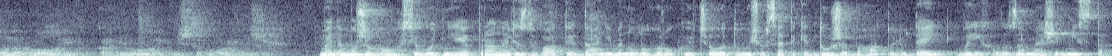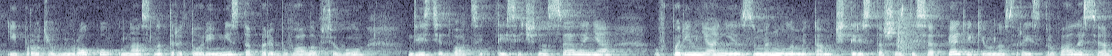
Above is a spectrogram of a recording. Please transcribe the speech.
до неврологів, кардіологів, ніж це було раніше. Ми не можемо сьогодні проаналізувати дані минулого року і цього, тому що все-таки дуже багато людей виїхало за межі міста. І протягом року у нас на території міста перебувало всього 220 тисяч населення. В порівнянні з минулими там 465, які у нас реєструвалися,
